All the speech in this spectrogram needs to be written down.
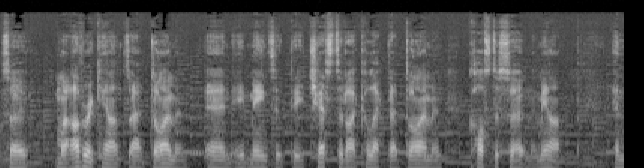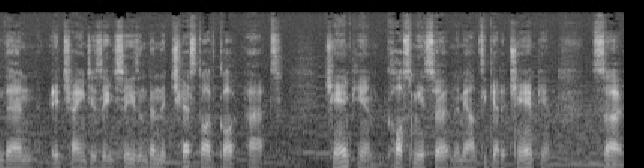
So my other account's at diamond and it means that the chests that I collect at diamond cost a certain amount and then it changes each season. Then the chest I've got at champion cost me a certain amount to get it champion. So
